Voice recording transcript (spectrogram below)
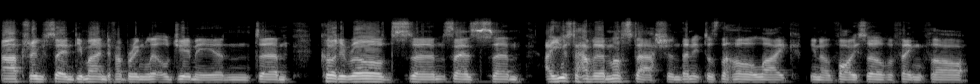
R Truth saying, Do you mind if I bring little Jimmy? And um, Cody Rhodes um, says, um, I used to have a mustache. And then it does the whole, like, you know, voiceover thing for,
